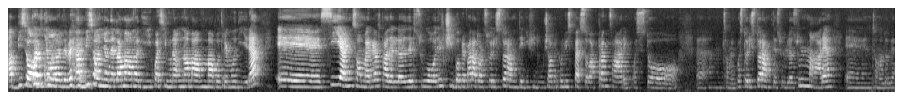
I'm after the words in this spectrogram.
ha bisogno, deve- ha bisogno della mano di quasi una, una mamma potremmo dire. E sia insomma in realtà del, del suo del cibo preparato al suo ristorante di fiducia perché lui spesso va a pranzare in questo insomma, in questo ristorante sul, sul mare, eh, insomma, dove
